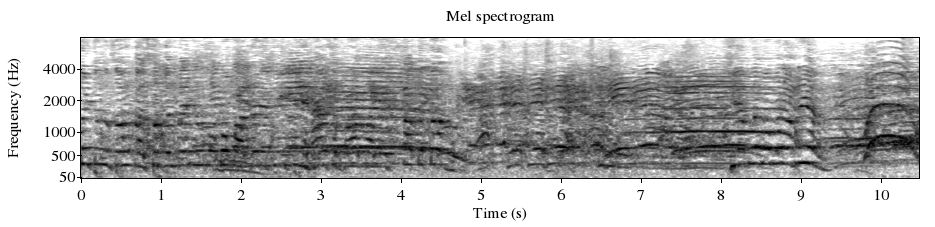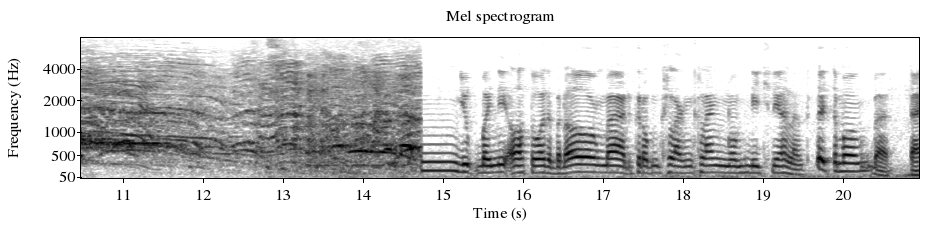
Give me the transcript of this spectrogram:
1ទៅ0បើសុខវិញវិញមកបានលើទី50បានមកលើស្តាប់ទៅទុនជាមួយមកមកអររៀងយុគមិញនេះអស់តួតែម្ដងបាទក្រុមខ្លាំងខ្លាំងនាំគ្នាឈ្នះឡើងតិចត្មងបាទតែ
